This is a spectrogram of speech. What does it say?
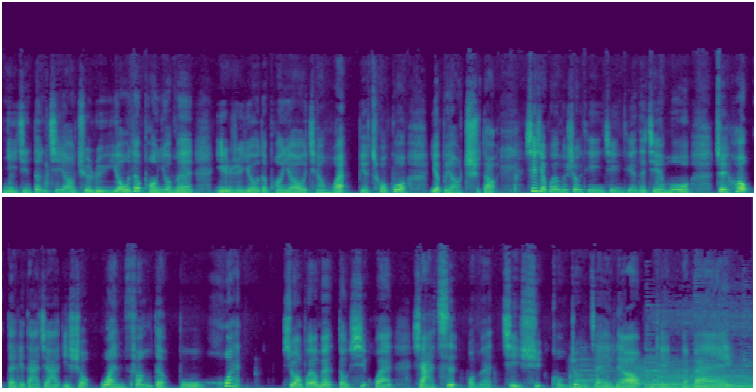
你已经登记要去旅游的朋友们，一日游的朋友，千万别错过，也不要迟到。谢谢朋友们收听今天的节目，最后带给大家一首万芳的《不换》。希望朋友们都喜欢，下次我们继续空中再聊，OK，拜拜。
